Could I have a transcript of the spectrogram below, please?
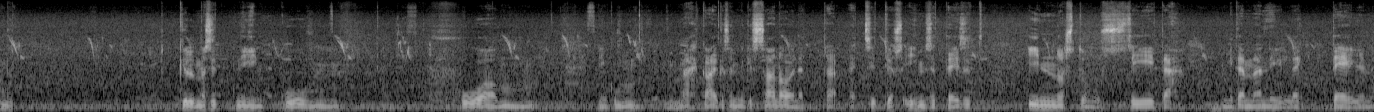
mut kyllä mä sitten niin kuin huom, niin kuin mä ehkä aikaisemminkin sanoin, että, että sit jos ihmiset ei sit innostunut siitä, mitä mä niille tein,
